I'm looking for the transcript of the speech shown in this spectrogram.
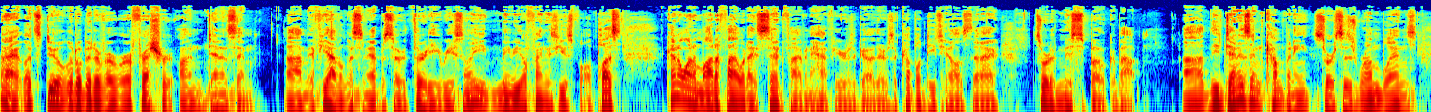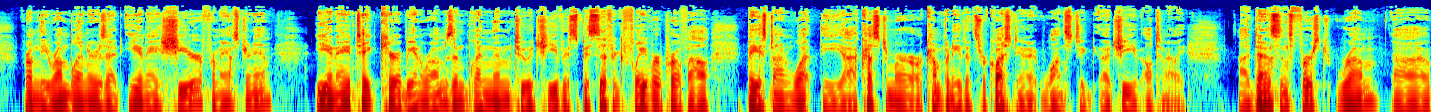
All right, let's do a little bit of a refresher on Denizen. Um, if you haven't listened to episode 30 recently, maybe you'll find this useful. Plus, I kind of want to modify what I said five and a half years ago. There's a couple details that I sort of misspoke about. Uh, the Denizen Company sources rum blends from the rum blenders at E&A Scheer from Amsterdam. E&A take Caribbean rums and blend them to achieve a specific flavor profile based on what the uh, customer or company that's requesting it wants to achieve ultimately. Uh, Denizen's first rum uh,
